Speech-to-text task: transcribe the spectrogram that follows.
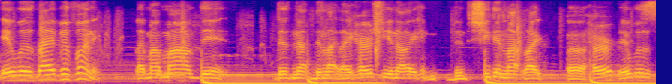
It was not even funny. Like my mom didn't did not didn't like like her. She didn't like she didn't like like uh, her. It was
